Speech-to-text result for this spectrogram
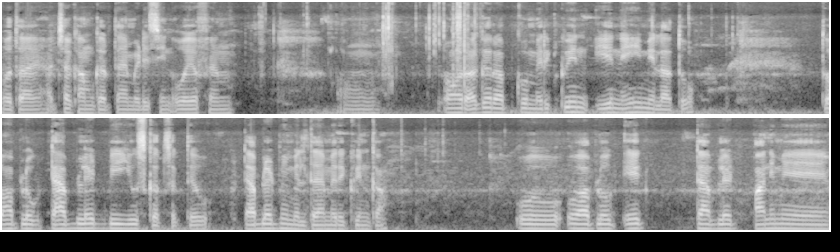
होता है। अच्छा काम करता है मेडिसिन ओ एफ़ एम और अगर आपको मेरिक्विन ये नहीं मिला तो तो आप लोग टैबलेट भी यूज़ कर सकते हो। टैबलेट भी मिलता है मेरिक्विन का। वो वो आप लोग एक टैबलेट पानी में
